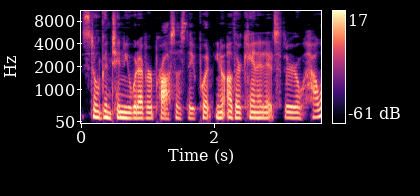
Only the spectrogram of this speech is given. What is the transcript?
still continue whatever process they've put, you know, other candidates through. However,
